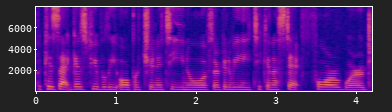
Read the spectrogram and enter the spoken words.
because that gives people the opportunity, you know, if they're going to be taking a step forward,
